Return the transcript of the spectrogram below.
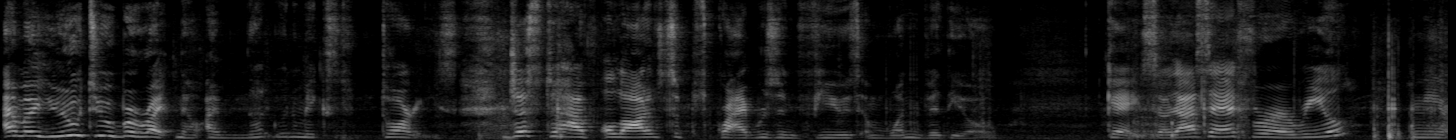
I'm a YouTuber right now. I'm not going to make stories. Just to have a lot of subscribers and views in one video. Okay, so that's it for a real, I mean,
